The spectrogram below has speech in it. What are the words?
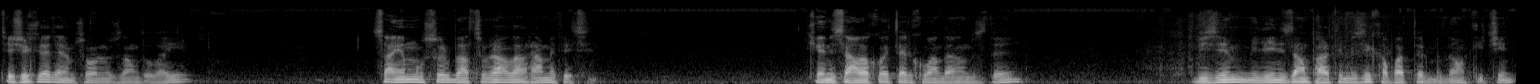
Teşekkür ederim sorunuzdan dolayı. Sayın Musur Batur'a Allah rahmet etsin. Kendisi Hava Kuvvetleri Kumandanımızdı. Bizim Milli Nizam Partimizi kapattırmak için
